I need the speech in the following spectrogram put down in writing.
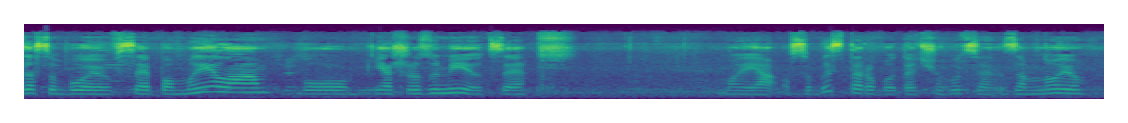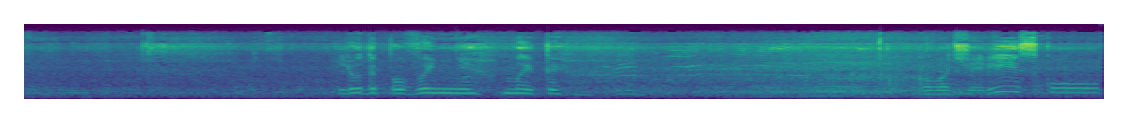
за собою все помила, бо я ж розумію, це моя особиста робота, чого це за мною люди повинні мити. Овочі різку,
